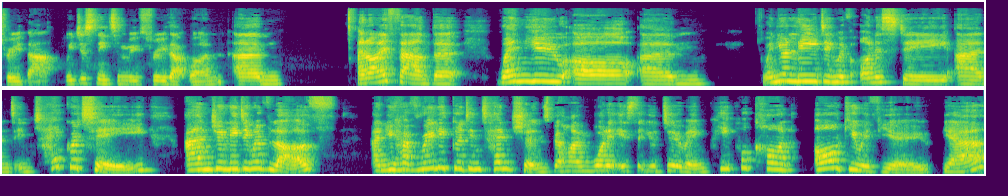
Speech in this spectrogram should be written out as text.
through that. We just need to move through that one. Um, and I found that when you are um, when you're leading with honesty and integrity, and you're leading with love, and you have really good intentions behind what it is that you're doing, people can't argue with you. Yeah.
